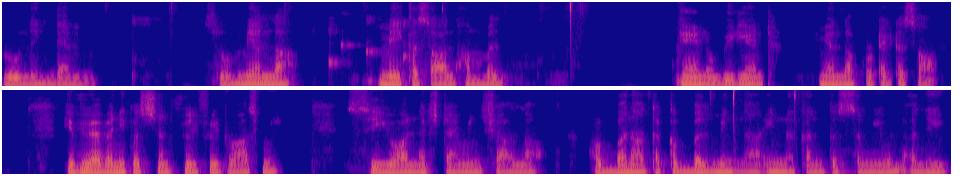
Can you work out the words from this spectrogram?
ruling them. So may Allah make us all humble and obedient. May Allah protect us all. If you have any question, feel free to ask me. See you all next time, inshallah. ربنا تقبل منا إنك أنت السميع العليم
